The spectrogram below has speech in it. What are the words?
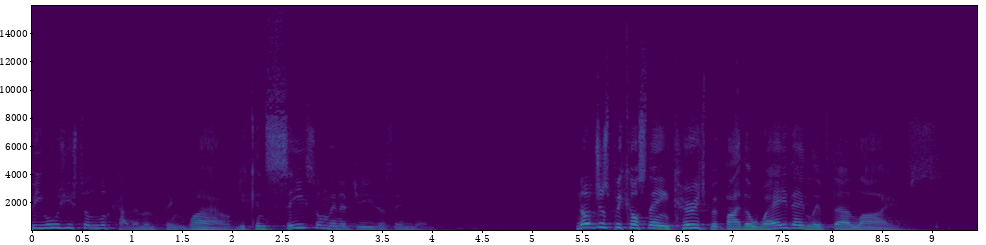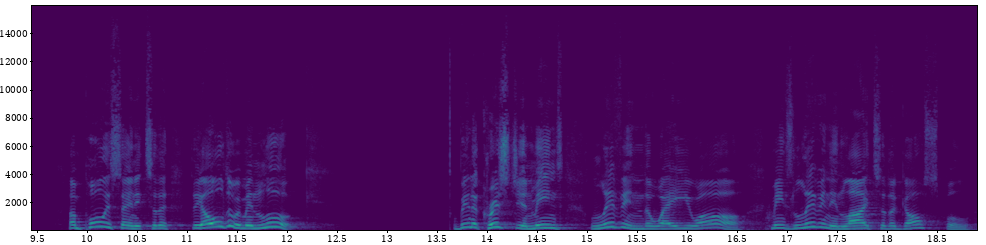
But you always used to look at them and think, wow, you can see something of Jesus in them. Not just because they encourage, but by the way they live their lives. And Paul is saying it to the, the older women look. Being a Christian means living the way you are, means living in light of the gospel.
